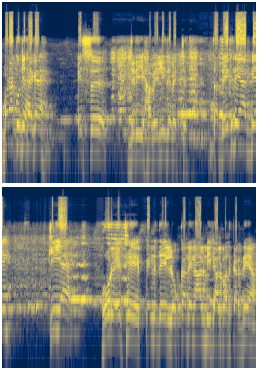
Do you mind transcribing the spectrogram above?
ਬੜਾ ਕੁਝ ਹੈਗਾ ਇਸ ਜਿਹੜੀ ਹਵੇਲੀ ਦੇ ਵਿੱਚ, ਤਾਂ ਦੇਖਦੇ ਆ ਅੱਗੇ ਕੀ ਹੈ। ਹੋਰ ਇੱਥੇ ਪਿੰਡ ਦੇ ਲੋਕਾਂ ਦੇ ਨਾਲ ਵੀ ਗੱਲਬਾਤ ਕਰਦੇ ਆ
